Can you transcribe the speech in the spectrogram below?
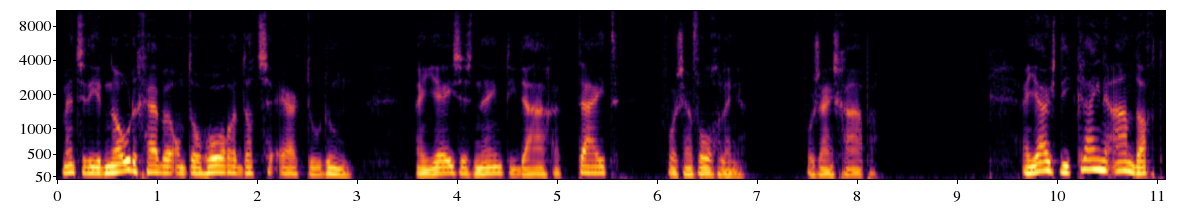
Mensen die het nodig hebben om te horen dat ze ertoe doen. En Jezus neemt die dagen tijd voor zijn volgelingen, voor zijn schapen. En juist die kleine aandacht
